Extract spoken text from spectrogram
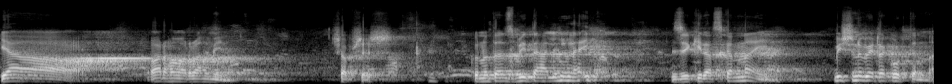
ইয়া আরহামার রাহমিন। সব শেষ। কোন তাসবি তাহলিল নাই? জিকির আজকার নাই? বিষ্ণুবী এটা করতেন না।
